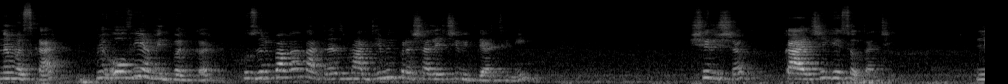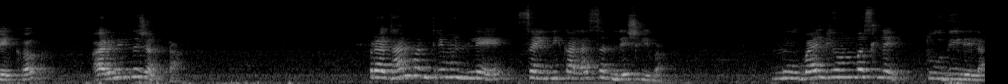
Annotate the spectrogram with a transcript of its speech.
नमस्कार मी ओवी अमित बनकर हुजूरपागा कात्रज माध्यमिक प्रशालेची विद्यार्थिनी शीर्षक काळजी घे स्वतःची. लेखक अरविंद जगताप. प्रधानमंत्री म्हणले सैनिकाला संदेश लिवा. मोबाईल घेऊन बसले तू दिलेला.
